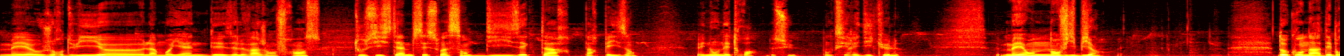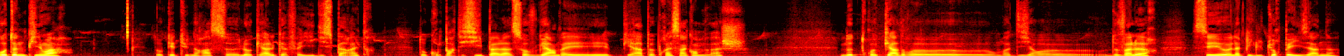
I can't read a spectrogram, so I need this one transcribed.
mais aujourd'hui, euh, la moyenne des élevages en France, tout système, c'est 70 hectares par paysan. Et nous, on est trois dessus, donc c'est ridicule. Mais on en vit bien. Donc on a des Bretonnes Pinoires, donc qui est une race locale qui a failli disparaître. Donc on participe à la sauvegarde et qui a à peu près 50 vaches. Notre cadre, euh, on va dire, euh, de valeur, c'est euh, l'agriculture paysanne.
